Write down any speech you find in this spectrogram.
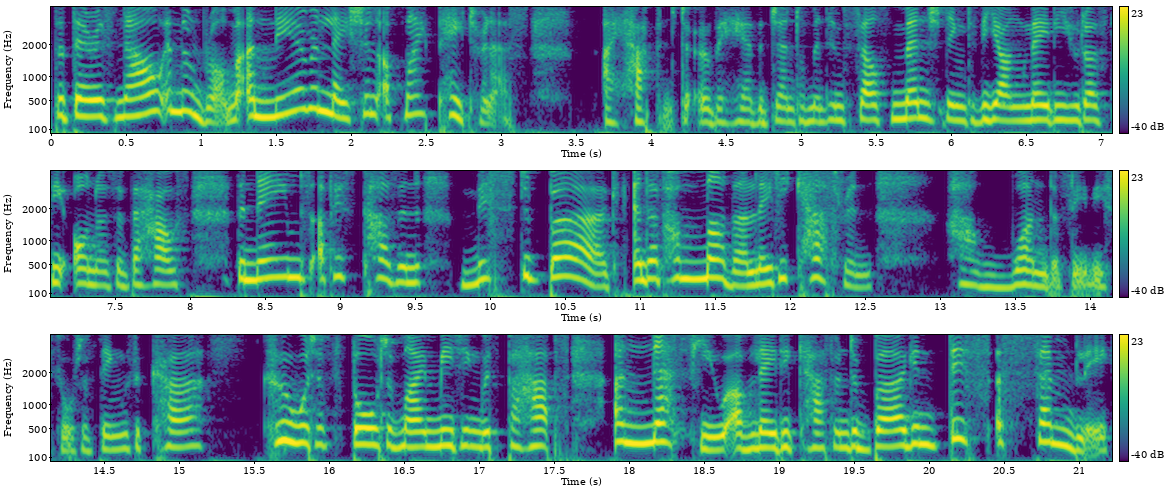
that there is now in the room a near relation of my patroness. I happened to overhear the gentleman himself mentioning to the young lady who does the honours of the house the names of his cousin, de Bourgh, and of her mother, Lady Catherine. How wonderfully these sort of things occur! Who would have thought of my meeting with, perhaps, a nephew of Lady Catherine de Bourgh in this assembly?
